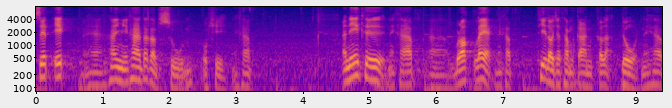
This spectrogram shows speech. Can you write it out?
เซต x นะฮะให้มีค่าเท่ากับ 0 โอเคนะครับ อันนี้คือนะครับบล็อกแรกนะครับที่เราจะทำการกระโดดนะครับ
